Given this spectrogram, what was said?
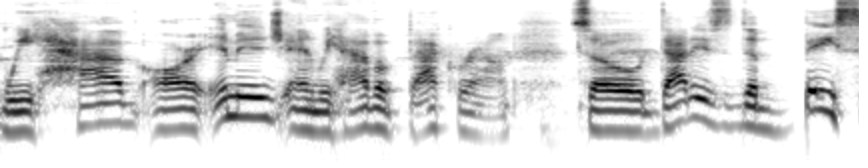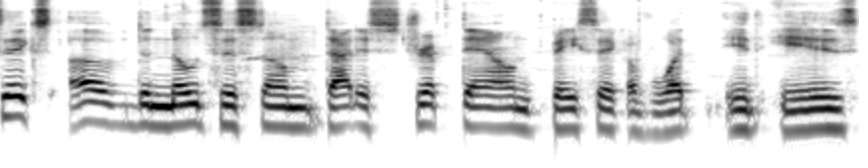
we have our image and we have a background. So that is the basics of the node system. That is stripped down basic of what it is.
